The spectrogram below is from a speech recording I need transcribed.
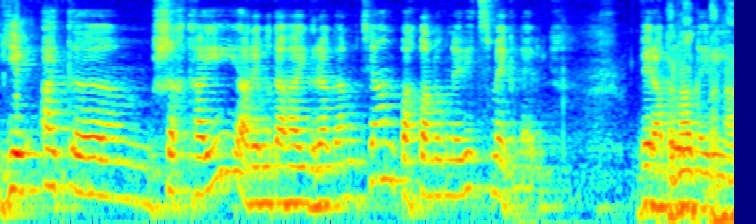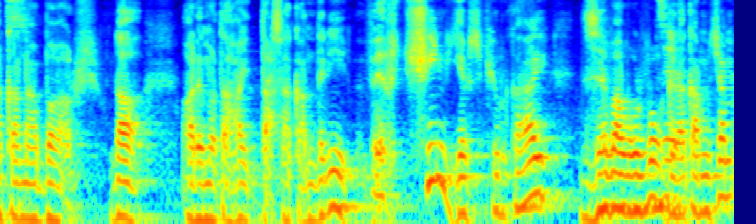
Եվ այդ շղթայի արեմտահայ գրականության պահպանողներից մեկն էր վերապրողներից։ Բնականաբար դա արեմտահայ դասականների վերջին եւ սփյուռքահայ ձևավորվող գրականության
